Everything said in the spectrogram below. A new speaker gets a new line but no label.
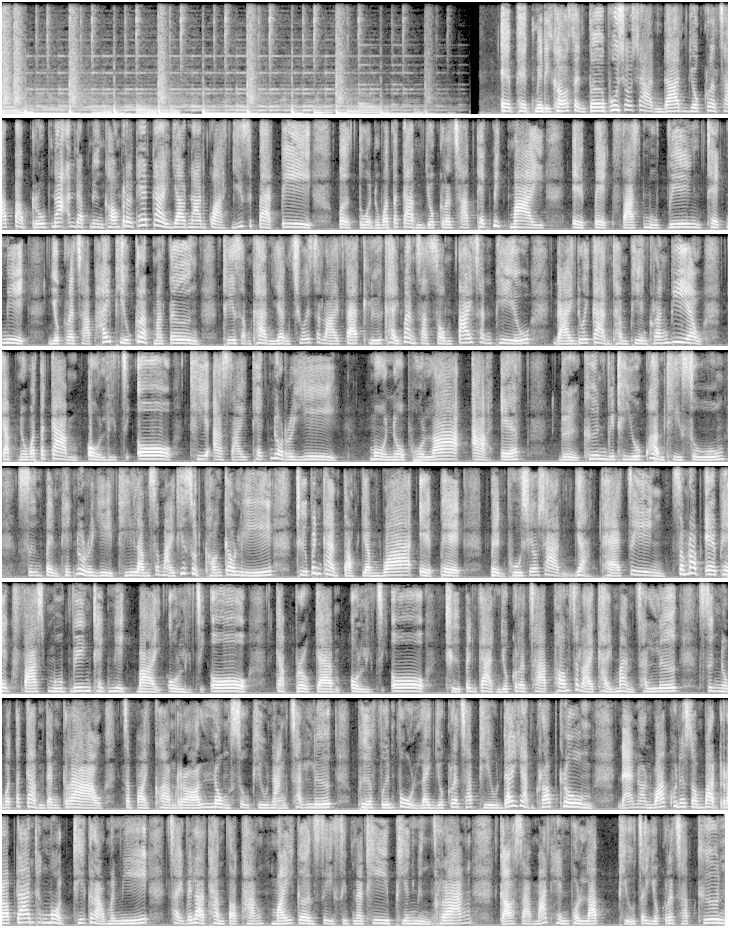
เอ p e c Medical Center ผู้เชี่ยวชาญด้านยกกระชับปรับรูปหน้าอันดับหนึ่งของประเทศไทยยาวนานกว่า 28 ปี เปิดตัวนวัตกรรมยกกระชับเทคนิคใหม่ a p e c Fast Moving เทคนิคยกกระชับให้ผิวกลับมาตึง ที่สำคัญยังช่วยสลายแฟตหรือไขมันสะสมใต้ชั้นผิว ได้ด้วยการทำเพียงครั้งเดียว กับนวัตกรรม o l i g o ที่อาศัยเทคโนโลยี Monopolar RF หรือขึ้นวิทยุความถี่สูง ซึ่งเป็นเทคโนโลยีที่ล้ำสมัยที่สุดของเกาหลี ถือเป็นการตอกย้ำว่าเอเพกเป็นผู้เชี่ยวชาญอย่างแท้จริงสำหรับ APEC Fast Moving Technique by Oligio กับโปรแกรม Oligio ถือเป็นการยกกระชับพร้อมสลายไขมันชั้นลึก ซึ่งนวัตกรรมดังกล่าว จะปล่อยความร้อนลงสู่ผิวหนังชั้นลึก เพื่อฟื้นฟูและยกกระชับผิวได้อย่างครอบคลุม แน่นอนว่าคุณสมบัติรอบด้านทั้งหมดที่กล่าวมานี้ ใช้เวลาทำต่อครั้งไม่เกิน 40 นาทีเพียงหนึ่งครั้ง ก็สามารถเห็นผลลัพธ์ ผิวจะยกกระชับขึ้น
